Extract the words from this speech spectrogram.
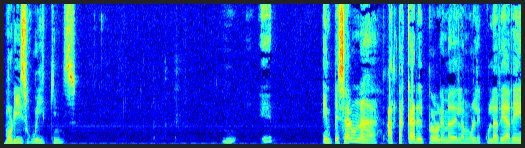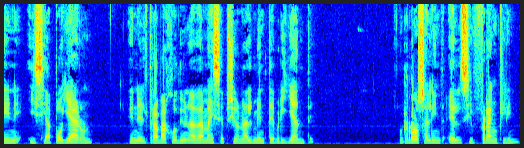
Maurice Wilkins, empezaron a atacar el problema de la molécula de ADN y se apoyaron en el trabajo de una dama excepcionalmente brillante, Rosalind Elsie Franklin,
